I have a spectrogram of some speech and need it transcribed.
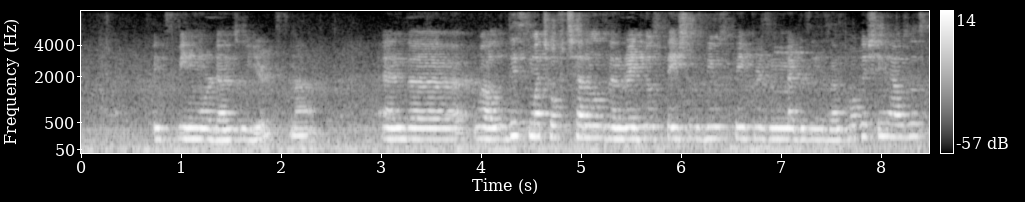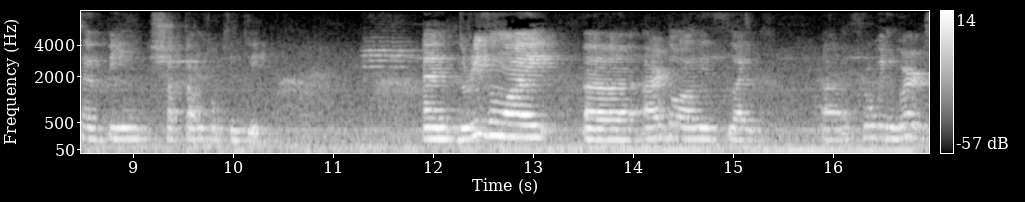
it's been more than two years now. And, uh, well, this much of channels and radio stations, newspapers and magazines and publishing houses have been shut down completely. And the reason why uh, Erdogan is like uh, throwing words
